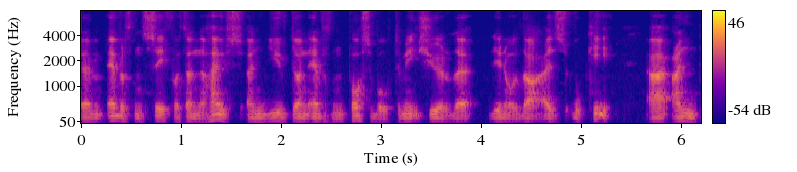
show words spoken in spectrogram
um, everything's safe within the house, and you've done everything possible to make sure that you know that is okay. Uh, and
